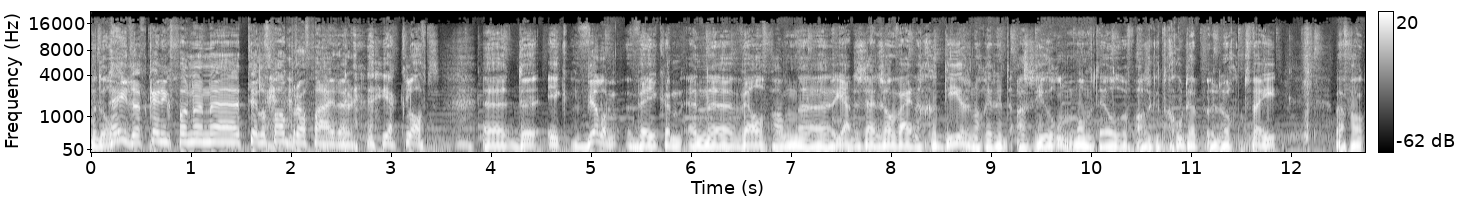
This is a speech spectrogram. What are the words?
Bedoel... hey, dat ken ik van een telefoonprovider. ja, klopt. de Ik Willem Weken. En wel van, ja, er zijn zo weinig dieren nog in het asiel. Momenteel, als ik het goed heb, nog twee. Waarvan,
